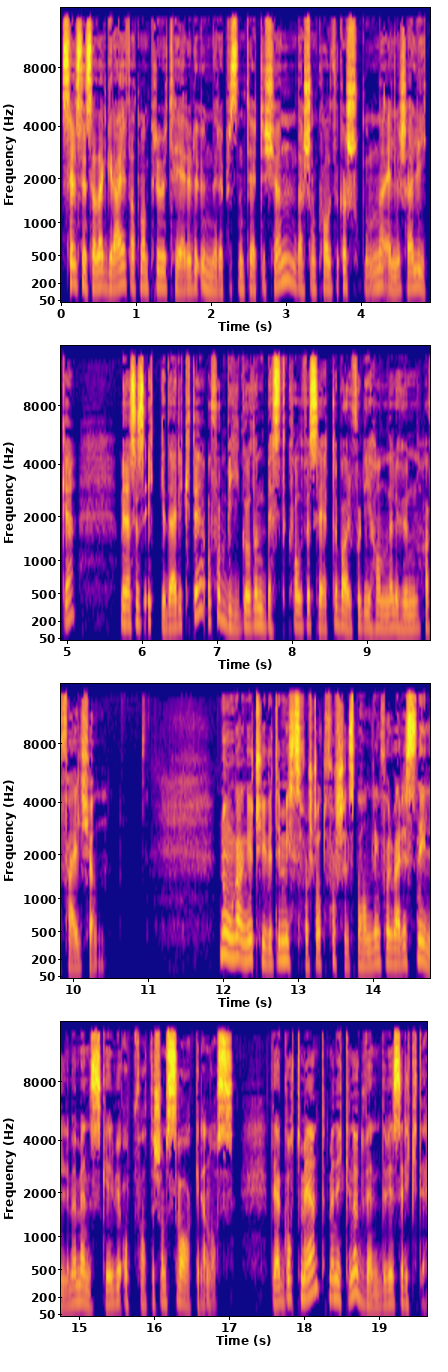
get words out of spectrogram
Selv syns jeg det er greit at man prioriterer det underrepresenterte kjønn dersom kvalifikasjonene ellers er like, men jeg syns ikke det er riktig å forbigå den best kvalifiserte bare fordi han eller hun har feil kjønn. Noen ganger tyr vi til misforstått forskjellsbehandling for å være snille med mennesker vi oppfatter som svakere enn oss. Det er godt ment, men ikke nødvendigvis riktig.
